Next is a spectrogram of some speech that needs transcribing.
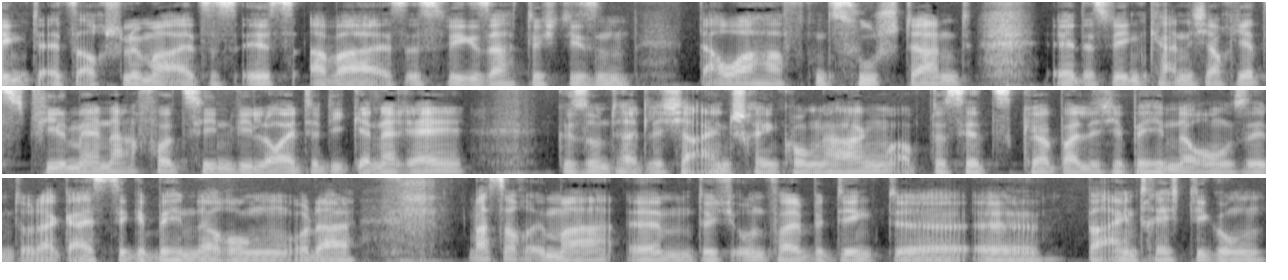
Klingt jetzt auch schlimmer, als es ist, aber es ist, wie gesagt, durch diesen dauerhaften Zustand. Äh, deswegen kann ich auch jetzt viel mehr nachvollziehen, wie Leute, die generell gesundheitliche Einschränkungen haben, ob das jetzt körperliche Behinderungen sind oder geistige Behinderungen oder was auch immer, ähm, durch unfallbedingte äh, Beeinträchtigungen,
